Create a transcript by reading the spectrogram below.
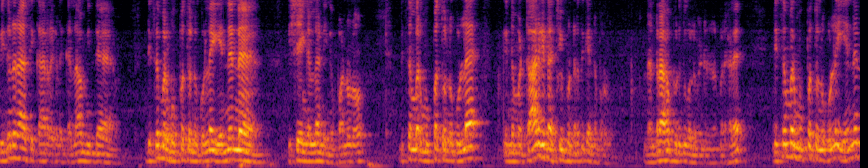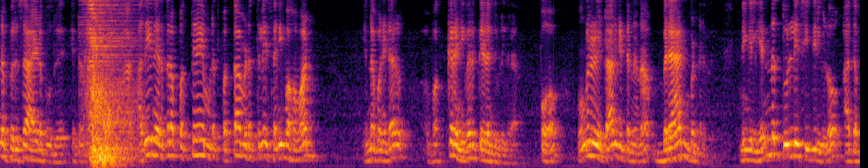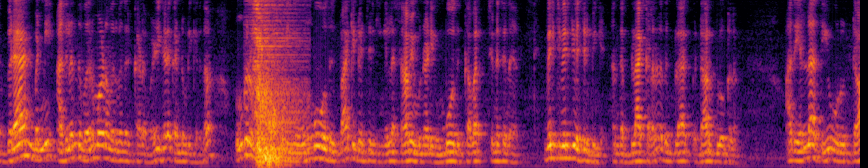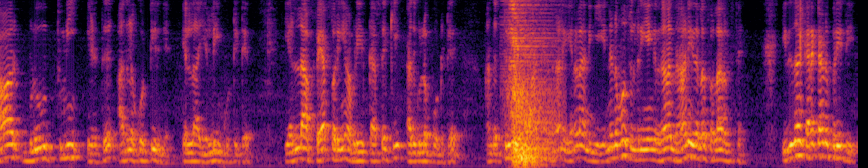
மிதுன ராசிக்காரர்களுக்கெல்லாம் இந்த டிசம்பர் முப்பத்தொன்னுக்குள்ளே என்னென்ன விஷயங்கள்லாம் நீங்கள் பண்ணணும்? டிசம்பர் முப்பத்தொன்னுக்குள்ளே நம்ம டார்கெட் அச்சீவ் பண்ணுறதுக்கு என்ன பண்ணணும்? நன்றாக புரிந்து கொள்ள வேண்டும் நண்பர்களே. டிசம்பர் முப்பத்தொன்னுக்குள்ளே என்னென்ன பெருசாக ஆகிட போகுது அதே நேரத்தில் பத்தாம் இட பத்தாம் இடத்துல சனி பகவான் என்ன பண்ணிட்டார்? வக்கர நிவர்த்தி அடைந்து விடுகிறார். இப்போது உங்களுடைய டார்கெட் என்னென்னா பிராண்ட் பண்ணுறது நீங்கள் என்ன தொழிலை செய்தீர்களோ அதை பிராண்ட் பண்ணி அதுலேருந்து வருமானம் வருவதற்கான வழிகளை கண்டுபிடிக்கிறது தான் உங்களுடைய நீங்கள் ஒம்பது பாக்கெட் வச்சுருக்கீங்கல்ல சாமி முன்னாடி ஒம்பது கவர் சின்ன சின்ன விரிச்சு விரிச்சு வச்சுருப்பீங்க. அந்த பிளாக் கலர் அது பிளாக் டார்க் ப்ளூ கலர் அது எல்லாத்தையும் ஒரு டார்க் ப்ளூ துணி எடுத்து அதில் கொட்டிடுங்க எல்லா எல்லையும் கொட்டிட்டு எல்லா பேப்பரையும் அப்படியே கசக்கி அதுக்குள்ளே போட்டுட்டு அந்த துணி பார்க்கறதுனால என்னடா நீங்கள் என்னென்னமோ சொல்கிறீங்கிறதுனால நானும் இதெல்லாம் சொல்ல ஆரம்பிச்சிட்டேன். இதுதான் கரெக்டான பிரீத்தி.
